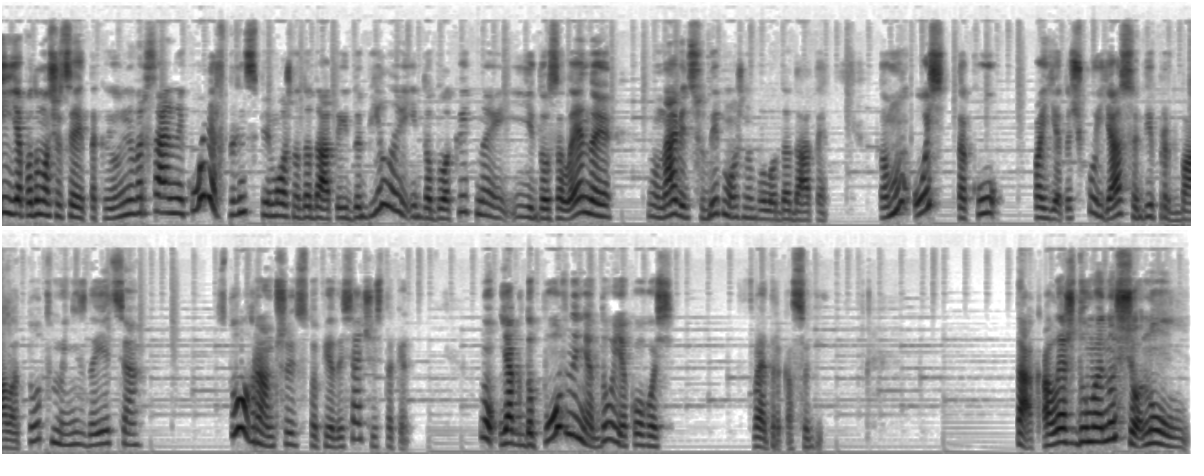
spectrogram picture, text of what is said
І я подумала, що це такий універсальний колір. В принципі, можна додати і до білої, і до блакитної, і до зеленої. Ну, навіть сюди б можна було додати. Тому ось таку паєточку я собі придбала. Тут, мені здається, 100 грам чи 150, щось таке. Ну, як доповнення до якогось светрика собі. Так, але ж думаю, ну що, ну,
